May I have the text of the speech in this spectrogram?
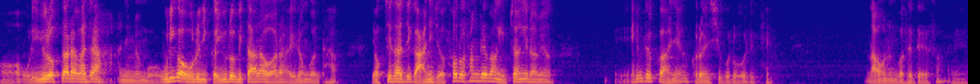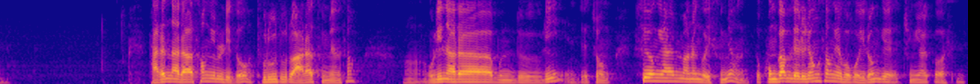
어, 우리 유럽 따라가자. 아니면 뭐 우리가 오르니까 유럽이 따라와라. 이런 건 다 역지사지가 아니죠. 서로 상대방 입장이라면 힘들 거 아니에요? 그런 식으로 이렇게 나오는 것에 대해서 예. 다른 나라 성윤리도 두루두루 알아두면서 어, 우리나라 분들이 이제 좀 수용해야 할 만한 거 있으면 또 공감대를 형성해 보고 이런 게 중요할 것 같습니다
